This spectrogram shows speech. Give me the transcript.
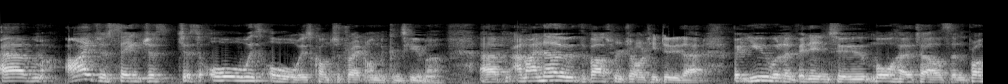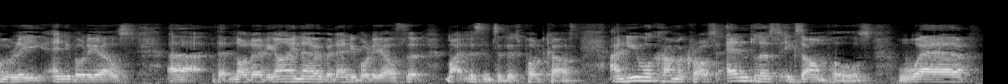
um, I just think just just always always concentrate on the consumer, uh, and I know the vast majority do that. But you will have been into more hotels than probably anybody else uh, that not only I know but anybody else that might listen to this podcast, and you will come across endless examples where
